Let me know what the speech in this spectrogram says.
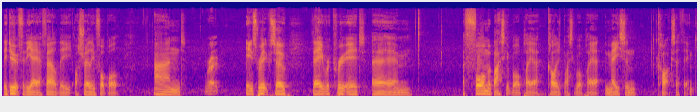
they do it for the AFL, the Australian football, and right, it's really so they recruited um, a former basketball player, college basketball player, Mason Cox, I think.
